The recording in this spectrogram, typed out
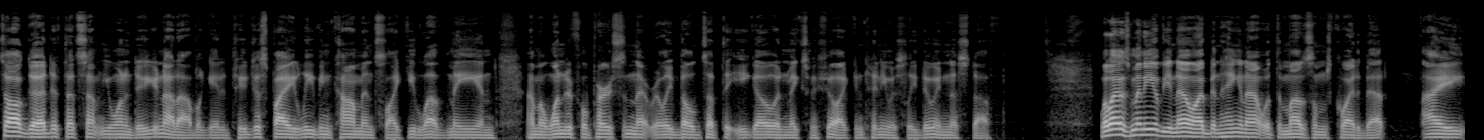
It's all good if that's something you want to do. You're not obligated to. Just by leaving comments like you love me and I'm a wonderful person, that really builds up the ego and makes me feel like continuously doing this stuff. Well, as many of you know, I've been hanging out with the Muslims quite a bit. I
